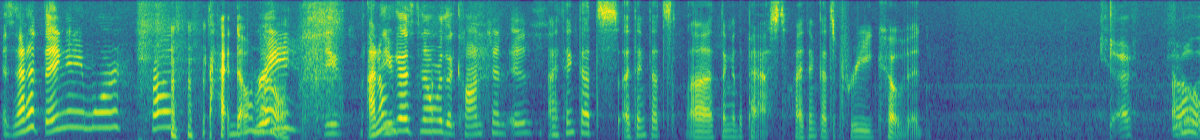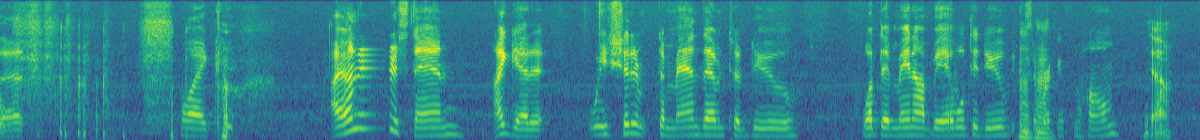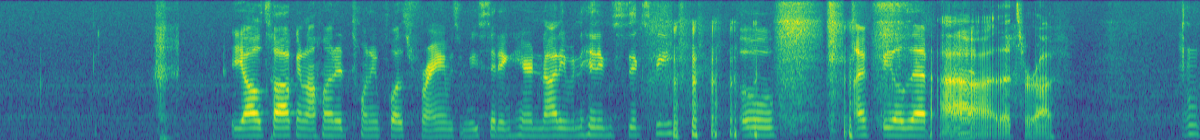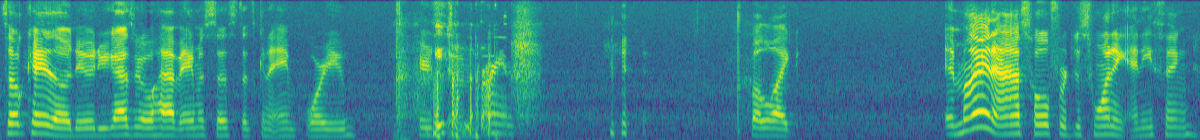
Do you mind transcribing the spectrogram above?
Is that a thing anymore, bro? I don't know. Do you, I don't. don't. you guys know where the content is? I think that's. I think that's uh, a thing of the past. I think that's pre-COVID. Yeah, I feel Oh. that. like, I understand. I get it. We shouldn't demand them to do what they may not be able to do because Mhm. they're working from home. Yeah. Y'all talking 120 plus frames, me sitting here not even hitting 60. oh, I feel that. bad. Ah, that's rough. It's okay though, dude. You guys will have aim assist that's gonna aim for you. Here soon. Brian. But like, am I an asshole for just wanting anything?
